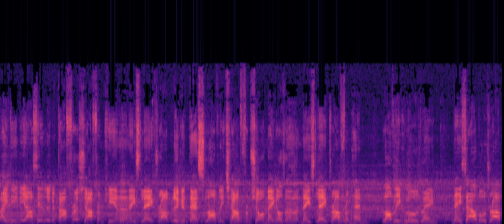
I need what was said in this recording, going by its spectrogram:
by DiBiase and look at that for a shot from Kane and a nice leg drop. Look at this lovely chop from Shawn Michaels and a nice leg drop from him. Lovely clothesline, nice elbow drop.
